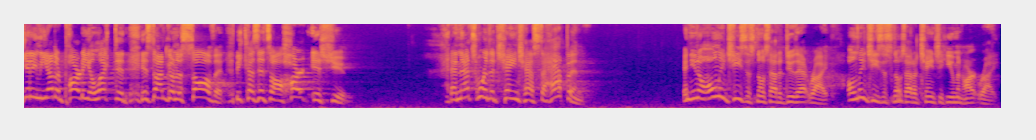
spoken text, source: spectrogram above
Getting the other party elected is not going to solve it because it's a heart issue. And that's where the change has to happen. And you know, only Jesus knows how to do that right. Only Jesus knows how to change the human heart right.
